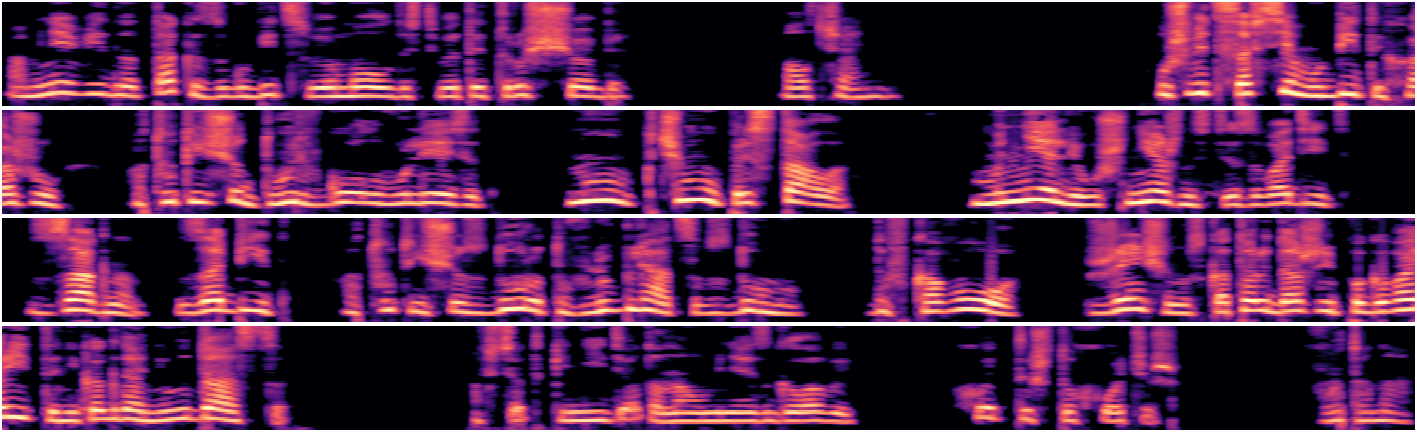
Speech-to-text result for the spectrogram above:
А мне, видно, так и загубить свою молодость в этой трущобе. Молчание. Уж ведь совсем убитый хожу, а тут еще дурь в голову лезет. Ну, к чему пристала? Мне ли уж нежности заводить? Загнан, забит, а тут еще с дуру-то влюбляться вздумал. Да в кого? Женщину, с которой даже и поговорить-то никогда не удастся. А все-таки не идет она у меня из головы. Хоть ты что хочешь. Вот она.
